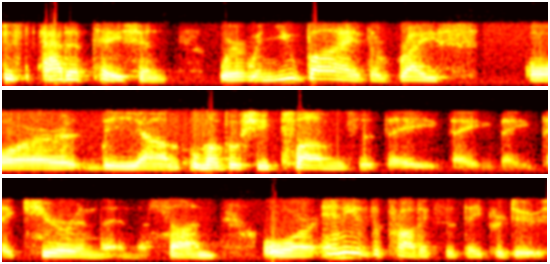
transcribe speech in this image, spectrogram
just adaptation where when you buy the rice or the um, umeboshi plums that they, they, they, they cure in the, in the sun, or any of the products that they produce,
